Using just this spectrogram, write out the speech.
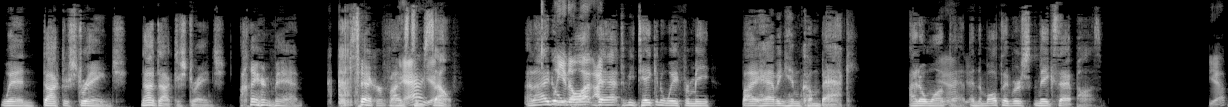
when Doctor Strange, not Doctor Strange, Iron Man sacrificed Yeah, yeah. himself. And I don't you know want what? I- that to be taken away from me by having him come back. I don't want Yeah, that. yeah. And the multiverse makes that possible. Yep.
